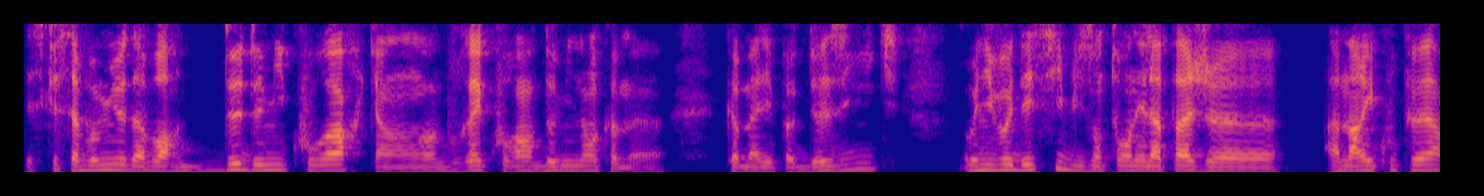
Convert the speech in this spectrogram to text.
est-ce que ça vaut mieux d'avoir deux demi-coureurs qu'un vrai coureur dominant comme euh, comme à l'époque de Zeke? Au niveau des cibles, ils ont tourné la page euh, à Marie Cooper.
